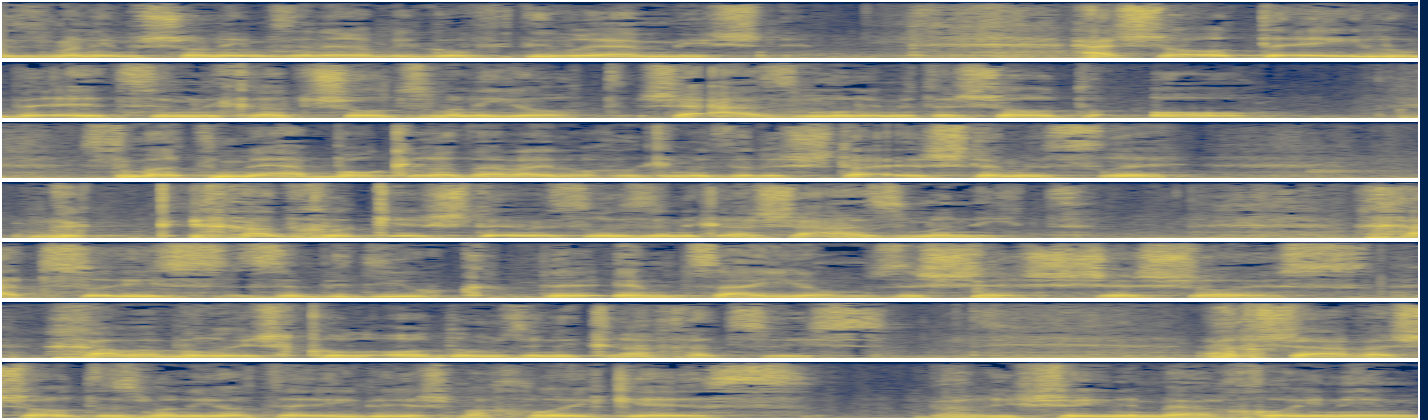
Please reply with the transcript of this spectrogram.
זמנים שונים, זה נראה בגוף דברי המשנה. השעות האלו בעצם נקראת שעות זמניות, שאז מונים את השעות או, זאת אומרת מהבוקר עד הלילה מחלקים את זה ל-12, ו-1 חלקי 12 זה נקרא שעה זמנית. חצויס זה בדיוק באמצע היום, זה 6, 6 שועס, חמה בריש כל אודום זה נקרא חצויס. עכשיו, השעות הזמניות האלו יש מחלוקס בראשונים והאחרונים,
